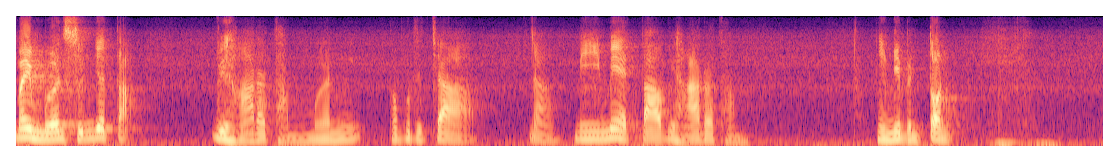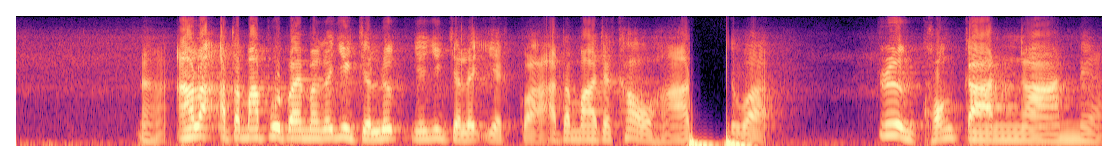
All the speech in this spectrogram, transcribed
ไม่เหมือนสุญญตะวิหารธรรมเหมือนพระพุทธเจ้านะมีเมตตาวิหารธรรม อย่างนี้เป็นต้นนะเอาละอาตมาพูดไปมันก็ยิ่งจะลึก ยิ่งจะละเอียดกว่าอาตมาจะเข้าหาว่า เรื่องของการงานเนี่ย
